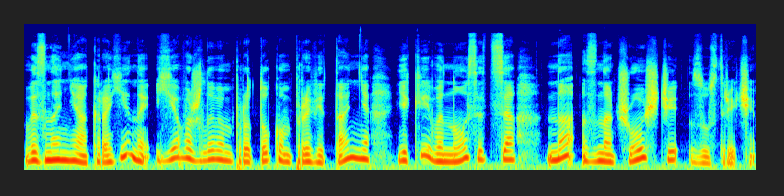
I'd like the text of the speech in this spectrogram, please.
визнання країни є важливим протоком привітання, який виноситься на значущі зустрічі.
